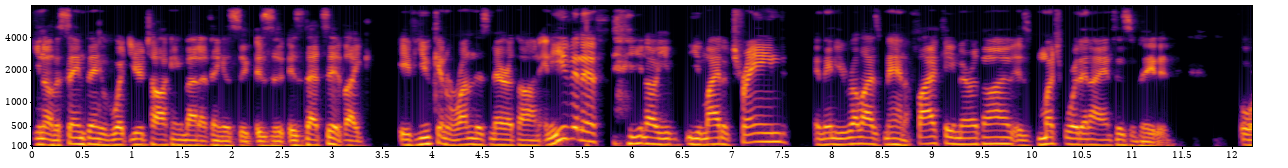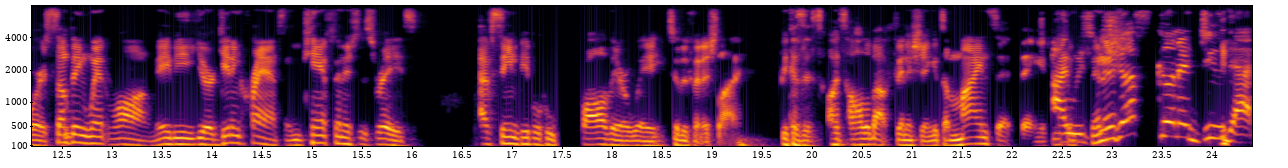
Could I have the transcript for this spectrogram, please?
you know, the same thing of what you're talking about, I think is, is, is that's it. Like, if you can run this marathon, and even if, you know, you, you might have trained and then you realize, man, a 5K marathon is much more than I anticipated or something went wrong. Maybe you're getting cramps and you can't finish this race. I've seen people who fall their way to the finish line because it's it's all about finishing. It's a mindset thing. I was finish, just gonna do that.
